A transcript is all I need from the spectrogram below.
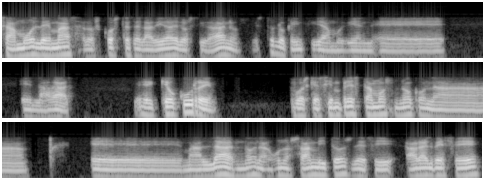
se amolde más a los costes de la vida de los ciudadanos. Esto es lo que incidía muy bien eh, en Lagarde. Eh, ¿Qué ocurre? Pues que siempre estamos no con la eh, maldad ¿no? en algunos ámbitos, es decir, ahora el BCE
